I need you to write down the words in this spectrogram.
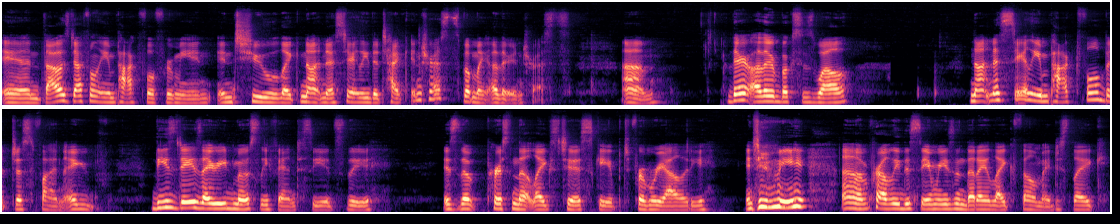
And that was definitely impactful for me in, into like not necessarily the tech interests, but my other interests. Um, there are other books as well, not necessarily impactful, but just fun. I these days I read mostly fantasy. It's the is the person that likes to escape from reality into me. Um, probably the same reason that I like film. I just like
